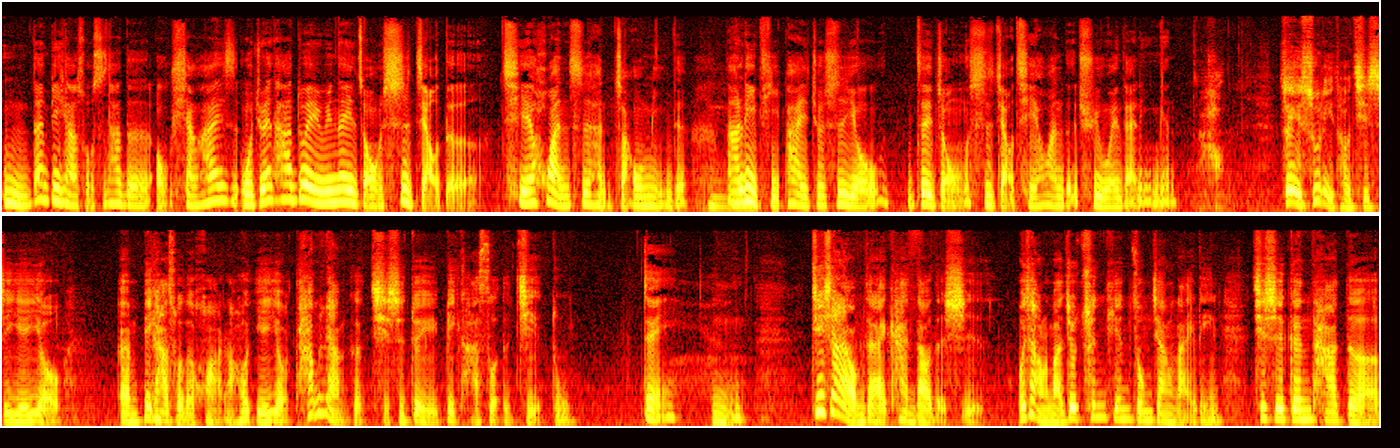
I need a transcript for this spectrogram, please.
嗯，但毕卡索是他的偶像，还是我觉得他对于那种视角的。切换是很着迷的，那立体派就是有这种视角切换的趣味在里面。好，所以书里头其实也有，嗯，毕卡索的画，然后也有他们两个其实对于毕卡索的解读。对，嗯，接下来我们再来看到的是，我想了嘛，就春天终将来临，其实跟他的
